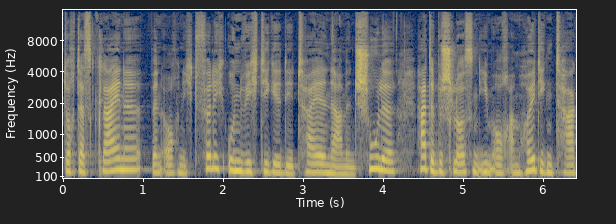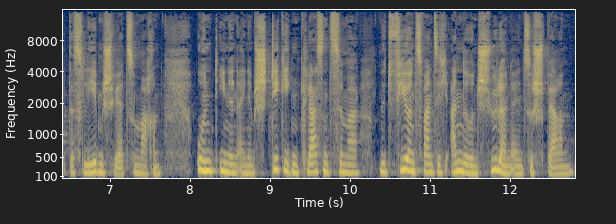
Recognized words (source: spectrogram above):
Doch das kleine, wenn auch nicht völlig unwichtige Detail namens Schule hatte beschlossen, ihm auch am heutigen Tag das Leben schwer zu machen und ihn in einem stickigen Klassenzimmer mit 24 anderen Schülern einzusperren.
